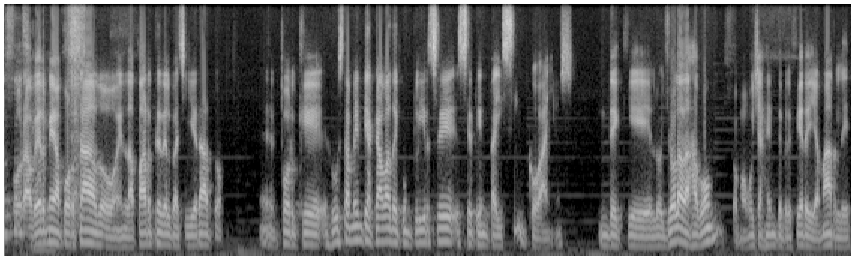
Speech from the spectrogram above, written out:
por haberme aportado en la parte del bachillerato, porque justamente acaba de cumplirse 75 años de que Loyola de Jabón, como mucha gente prefiere llamarle,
